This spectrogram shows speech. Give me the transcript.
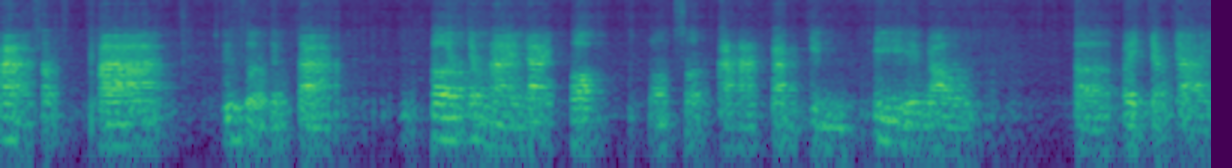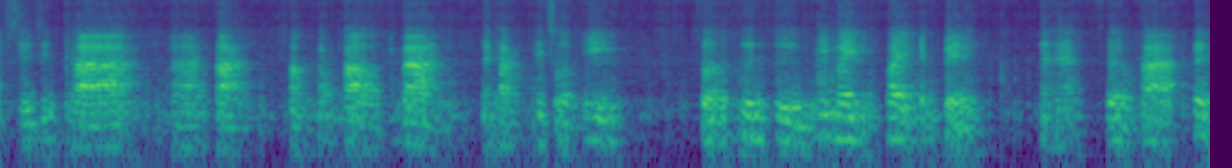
ห้างสินค้าหรือส่วนต่างๆก็จำหน่ายได้เพราะของสดอาหารการกินที่เราเไปจับจ่ายซื้อสินค้ามาทานทำกับข้าวที่บ้านนะครับ ในส่วนที่ส่วนอื่นๆที่ไม่ค่อยจำเป็นนะฮะเสื้อผ้าเครื่อง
